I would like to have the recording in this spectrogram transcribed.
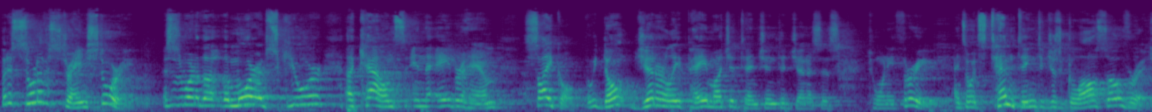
But it's sort of a strange story. This is one of the, the more obscure accounts in the Abraham cycle. We don't generally pay much attention to Genesis 23. And so it's tempting to just gloss over it.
